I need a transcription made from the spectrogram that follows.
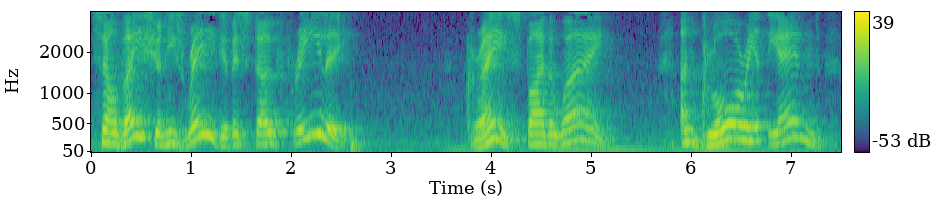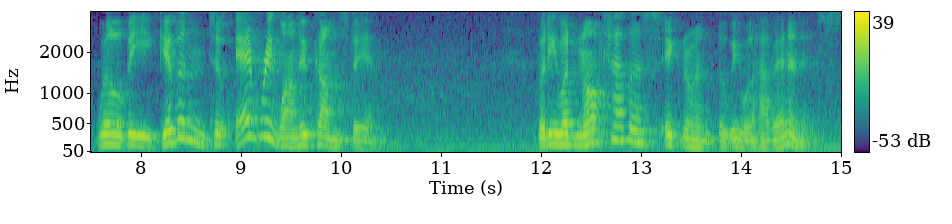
Salvation he's ready to bestow freely. Grace, by the way, and glory at the end will be given to everyone who comes to him. But he would not have us ignorant that we will have enemies.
